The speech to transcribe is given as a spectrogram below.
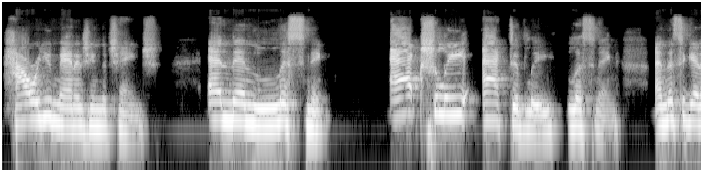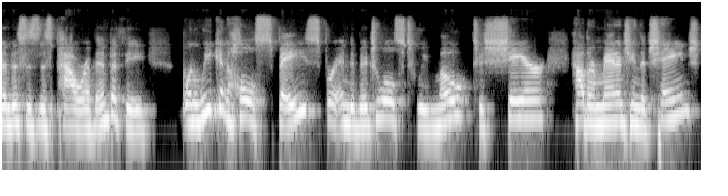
how are you managing the change? And then listening, actually actively listening. And this again, and this is this power of empathy when we can hold space for individuals to emote, to share how they're managing the change,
